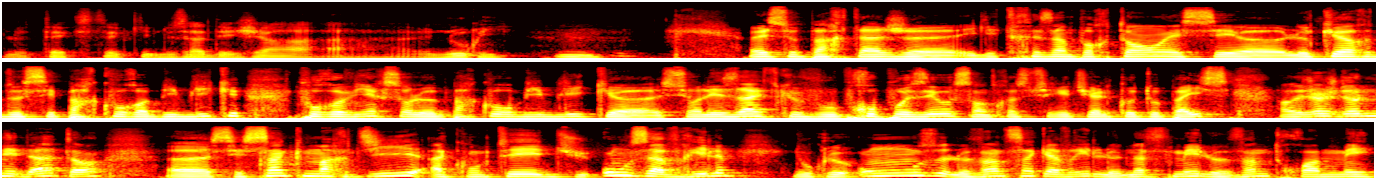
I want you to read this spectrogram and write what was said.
le texte qui nous a déjà nourris. Hmm ce partage, euh, il est très important et c'est euh, le cœur de ces parcours bibliques. Pour revenir sur le parcours biblique, euh, sur les actes que vous proposez au centre spirituel Cotopaïs. Alors déjà, je donne les dates. Hein. c'est 5 mardis à compter du 11 avril. Donc le 11, le 25 avril, le 9 mai, le 23 mai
